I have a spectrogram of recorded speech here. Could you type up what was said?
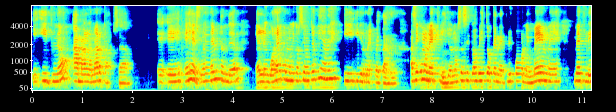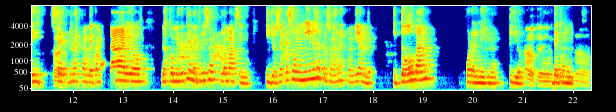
Y, y no, aman la marca. O sea, es, es eso, es entender el lenguaje de comunicación que tienes y, y respetarlo. Así como Netflix. Yo no sé si tú has visto que Netflix pone memes, Netflix se responde comentarios. Los community de Netflix son lo máximo. Y yo sé que son miles de personas respondiendo. Y todos van por el mismo tiro Claro, tienen, de comunicación. una,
